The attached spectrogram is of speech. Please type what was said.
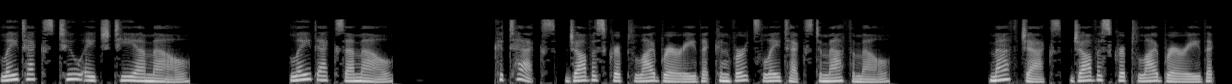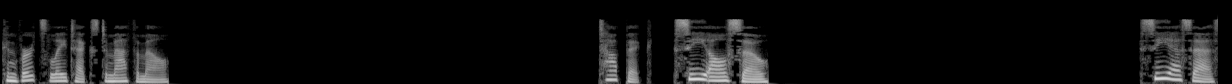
LaTeX 2 HTML LateXML Katex, JavaScript library that converts LaTeX to MathML MathJax, JavaScript library that converts LaTeX to MathML See also CSS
